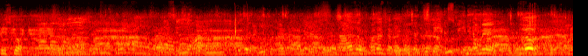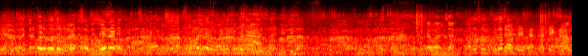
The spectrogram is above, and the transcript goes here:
తీసుకో. అంటే సార్ అంటే కాదు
